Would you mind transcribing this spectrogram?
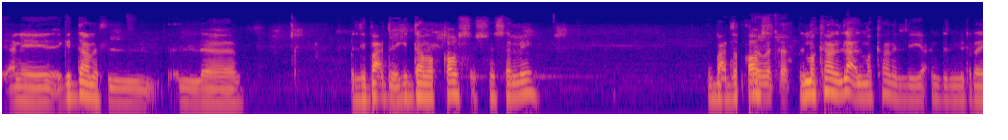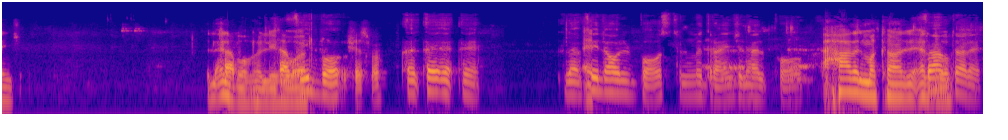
يعني قدام ال ال اللي بعد قدام القوس إيش نسميه؟ بعد القوس؟ المكان لا المكان اللي عند ال mid-range. ال elbow اللي. هو شو اسمه؟ إيه إيه إيه. لا في اللي هو ال post ال mid-range ال elbow هذا المكان ال elbow فهمت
